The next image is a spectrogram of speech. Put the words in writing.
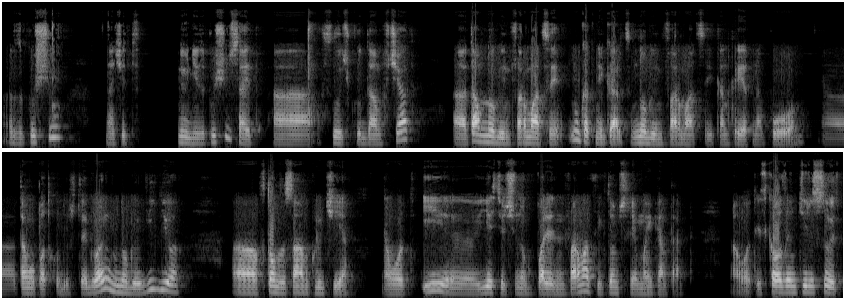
запущу. Значит, ну не запущу сайт, а ссылочку дам в чат. А, Там много информации, ну как мне кажется, много информации конкретно по тому подходу, что я говорю, много видео в том же самом ключе. Вот. И э, есть очень много полезной информации, в том числе мои контакты. А Вот. Если кого заинтересует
